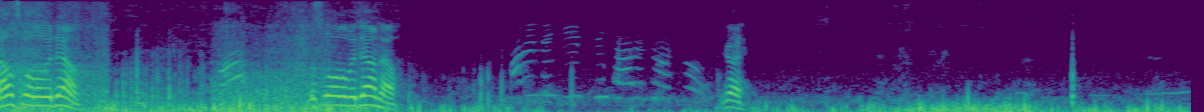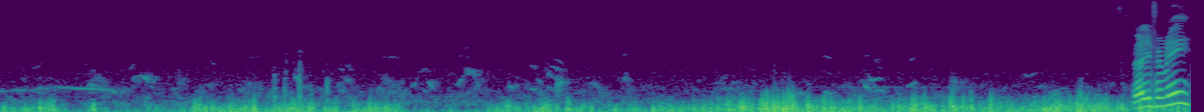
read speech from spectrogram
Now let's go all the way down. Let's go all the way down now. Okay. Ready for me?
